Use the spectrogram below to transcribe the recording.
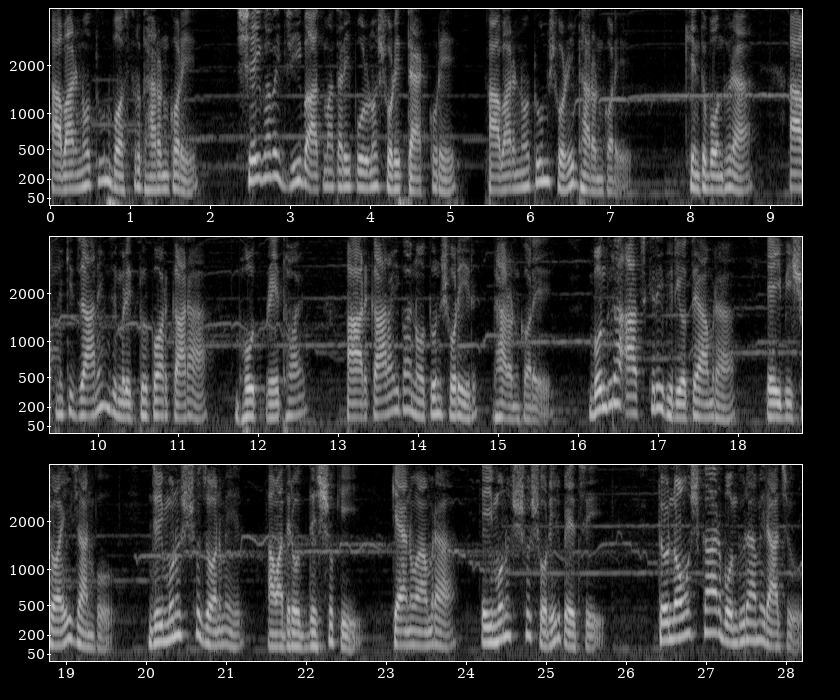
আবার নতুন বস্ত্র ধারণ করে, সেইভাবে জীব আত্মা তার এই পুরনো শরীর ত্যাগ করে, আবার নতুন শরীর ধারণ করে। কিন্তু বন্ধুরা, আপনি কি জানেন যে মৃত্যুর পর কারা ভূত প্রেত হয়, আর কারাই বা নতুন শরীর ধারণ করে? বন্ধুরা, আজকের এই ভিডিওতে আমরা এই বিষয়েই জানব যে মনুষ্য জন্মের আমাদের উদ্দেশ্য কি? কেন আমরা এই মনুষ্য শরীর পেয়েছি? তো নমস্কার বন্ধুরা, আমি রাজু,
